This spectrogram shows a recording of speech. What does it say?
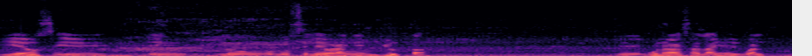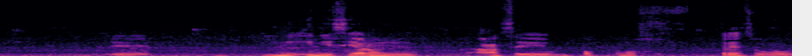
y ellos eh, lo, lo, celebran en Utah eh, una vez al año igual. Eh, in, iniciaron hace un poco, unos tres o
